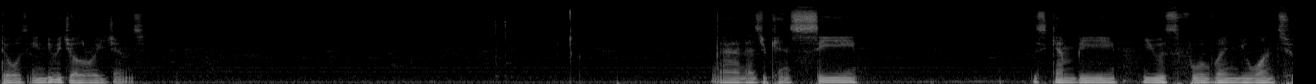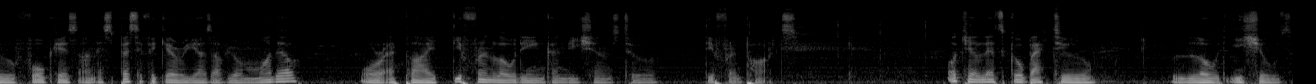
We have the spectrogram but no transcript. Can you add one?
those individual regions. And as you can see this can be useful when you want to focus on specific areas of your model or apply different loading conditions to different parts. Okay let's go back to load issues.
